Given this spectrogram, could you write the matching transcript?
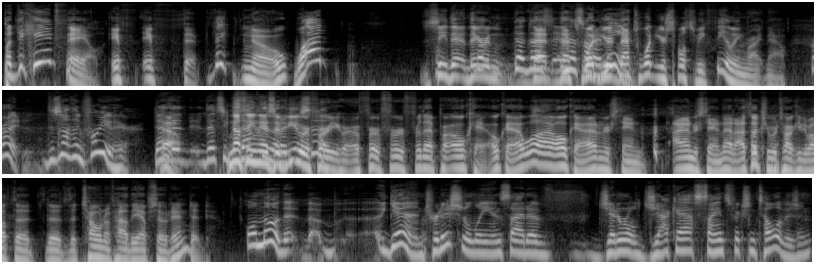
But they can't fail. If if they, they no what? See, they're, they're That- in, that- that, that's- that's, what, what you're mean. that's what you're supposed to be feeling right now. right. There's nothing for you here. That, No. that- that's exactly Nothing as a I viewer for you for for for that part. Okay, okay. Well, okay. I understand. I understand that. I thought you were talking about the, the the tone of how the episode ended. Well, no, that again, traditionally inside of general jackass science fiction television,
